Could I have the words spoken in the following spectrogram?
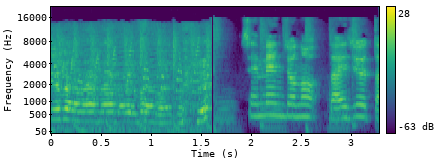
やばいやばいやばいやばいやばいやばい洗面所の大渋滞。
